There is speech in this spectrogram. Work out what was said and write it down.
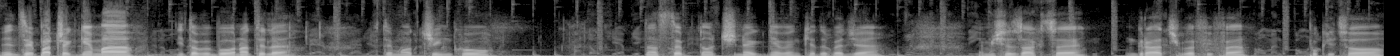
Więcej paczek nie ma i to by było na tyle w tym odcinku. Następny odcinek nie wiem kiedy będzie. Ja mi się zachce grać we FIFA. Póki co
